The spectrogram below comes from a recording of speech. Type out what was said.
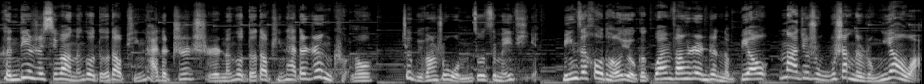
肯定是希望能够得到平台的支持，能够得到平台的认可喽。就比方说，我们做自媒体，名字后头有个官方认证的标，那就是无上的荣耀啊！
